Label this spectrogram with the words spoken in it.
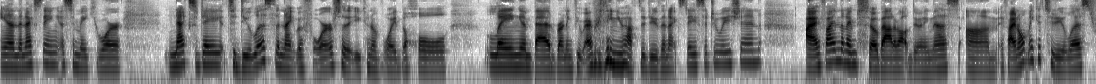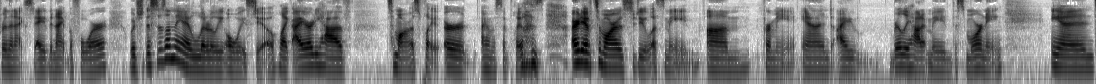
And the next thing is to make your next day to-do list the night before so that you can avoid the whole laying in bed running through everything you have to do the next day situation. I find that I'm so bad about doing this. Um, if I don't make a to do list for the next day the night before, which this is something I literally always do, like I already have tomorrow's play, or I almost said playlist. I already have tomorrow's to do list made um, for me, and I really had it made this morning. And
